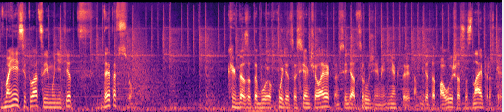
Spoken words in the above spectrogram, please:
В моей ситуации иммунитет, да это все. Когда за тобой охотятся семь человек, там сидят с ружьями, некоторые там где-то повыше, со снайперской,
